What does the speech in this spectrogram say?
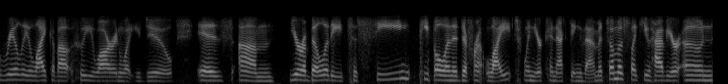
really like about who you are and what you do is um, your ability to see people in a different light when you're connecting them. It's almost like you have your own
